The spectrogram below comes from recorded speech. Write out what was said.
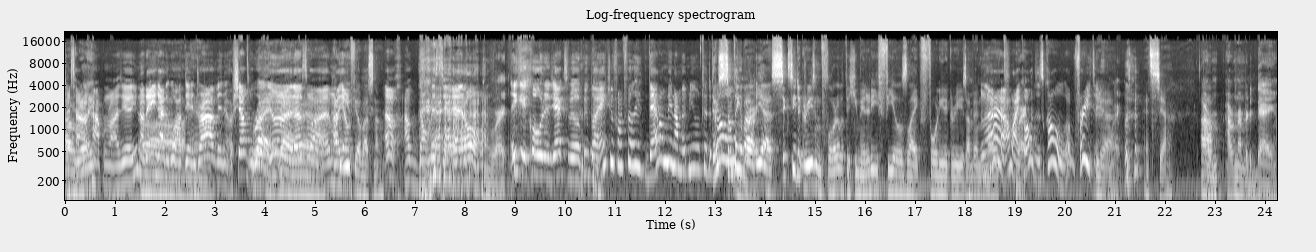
that's Oh, how really? I compromise. Yeah, you know they ain't got to go out there Oh, and man. drive in it or shovel Right, it. You know, right, That's right, why. right. I'm How like, do you feel about snow? Oh, I don't miss it at all. Right. It get cold in Jacksonville. People like, ain't you from Philly? That don't mean I'm immune to the There's cold. something about Right. yeah, 60 degrees in Florida with the humidity feels like 40 degrees up in Nah, like I'm like, Right. cold It's cold. I'm freezing. yeah. Right. It's yeah. I, Um, rem- I remember the day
